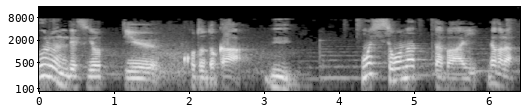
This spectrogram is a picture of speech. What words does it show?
うるんですよっていうこととか、うん。もしそうなった場合、だから、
